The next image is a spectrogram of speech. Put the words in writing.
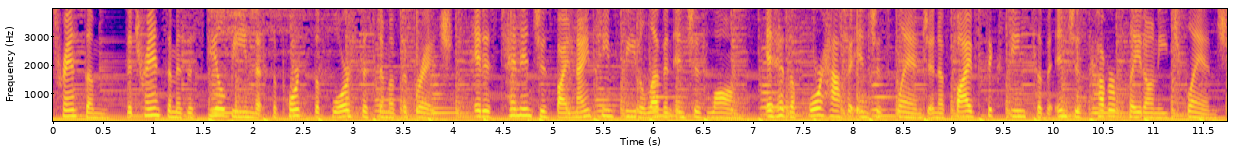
Transom. The transom is a steel beam that supports the floor system of the bridge. It is 10 inches by 19 feet 11 inches long. It has a 4 half a inches flange and a 5 16ths of inches cover plate on each flange.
